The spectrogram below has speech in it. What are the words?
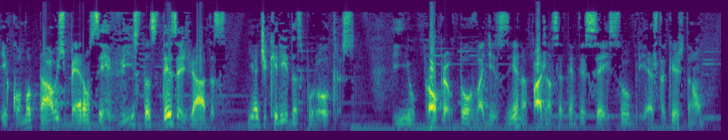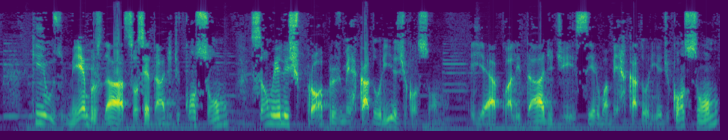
e como tal esperam ser vistas, desejadas e adquiridas por outras. E o próprio autor vai dizer na página 76 sobre esta questão que os membros da sociedade de consumo são eles próprios mercadorias de consumo e é a qualidade de ser uma mercadoria de consumo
